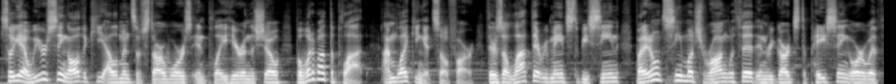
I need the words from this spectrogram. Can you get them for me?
So, yeah, we are seeing all the key elements of Star Wars in play here in the show, but what about the plot? I'm liking it so far. There's a lot that remains to be seen, but I don't see much wrong with it in regards to pacing or with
